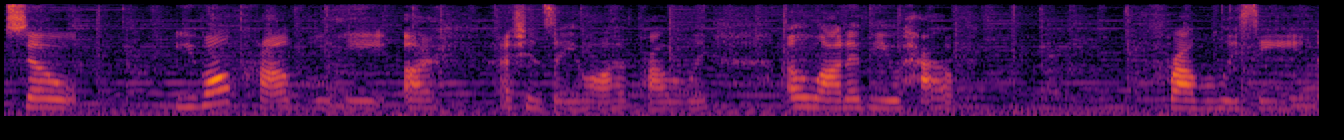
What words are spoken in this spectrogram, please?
so you've all probably, or I shouldn't say you all have probably, a lot of you have probably seen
